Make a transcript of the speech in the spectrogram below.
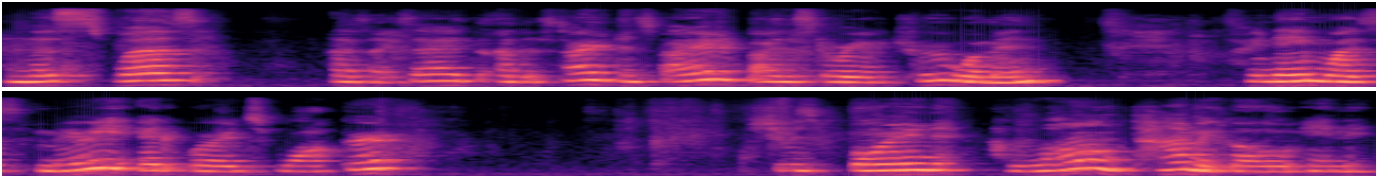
And this was, as I said at inspired by the story of a true woman. Her name was Mary Edwards Walker. She was born a long time ago in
